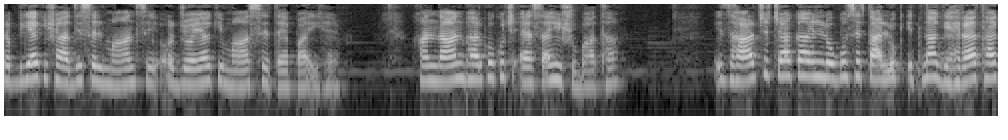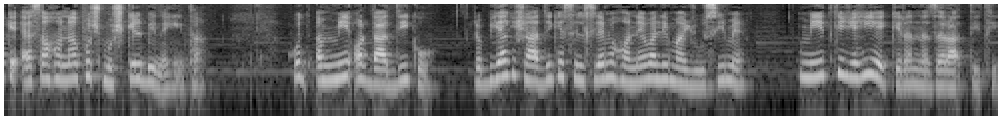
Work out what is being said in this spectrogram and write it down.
ربیہ کی شادی سلمان سے اور جویا کی ماں سے طے پائی ہے۔ خاندان بھر کو کچھ ایسا ہی شبہ تھا۔ اظہار چچا کا ان لوگوں سے تعلق اتنا گہرا تھا کہ ایسا ہونا کچھ مشکل بھی نہیں تھا۔ خود امی اور دادی کو ربیہ کی شادی کے سلسلے میں ہونے والی مایوسی میں امید کی یہی ایک کرن نظر آتی تھی۔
